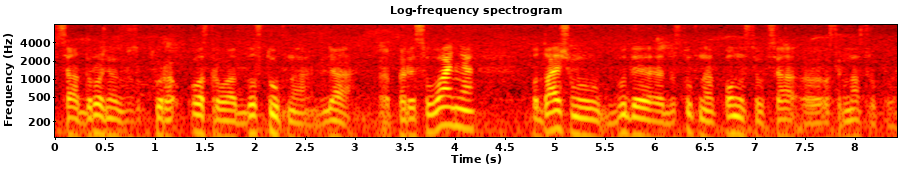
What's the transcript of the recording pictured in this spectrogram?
вся дорожня інфраструктура острова доступна для пересування. В подальшому буде доступна повністю вся острівна структура.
